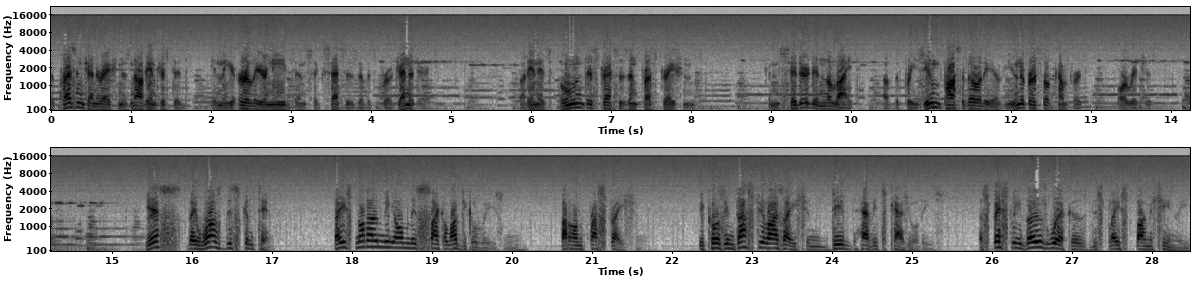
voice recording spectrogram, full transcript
The present generation is not interested in the earlier needs and successes of its progenitors, but in its own distresses and frustrations, considered in the light of the presumed possibility of universal comfort or riches. Yes, there was discontent, based not only on this psychological reason, but on frustration, because industrialization did have its casualties, especially those workers displaced by machinery,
